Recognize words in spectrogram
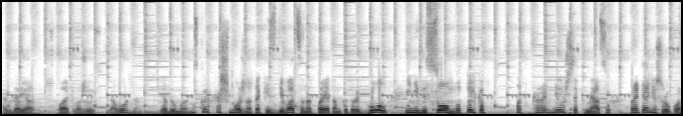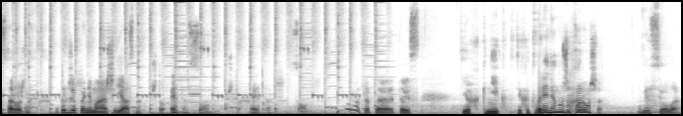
Когда я спать ложусь голодным, я думаю, ну сколько ж можно так издеваться над поэтом, который гол и невесом. Вот только подкрадешься к мясу, протянешь руку осторожно, и тут же понимаешь ясно, что это сон, что это сон. Ну, Вот это, это из тех книг стихотворения, оно же хорошее, веселое.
